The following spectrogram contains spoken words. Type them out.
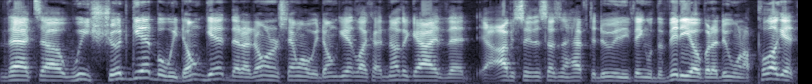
that uh, we should get, but we don't get that I don't understand why we don't get. Like another guy that obviously this doesn't have to do anything with the video, but I do want to plug it.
